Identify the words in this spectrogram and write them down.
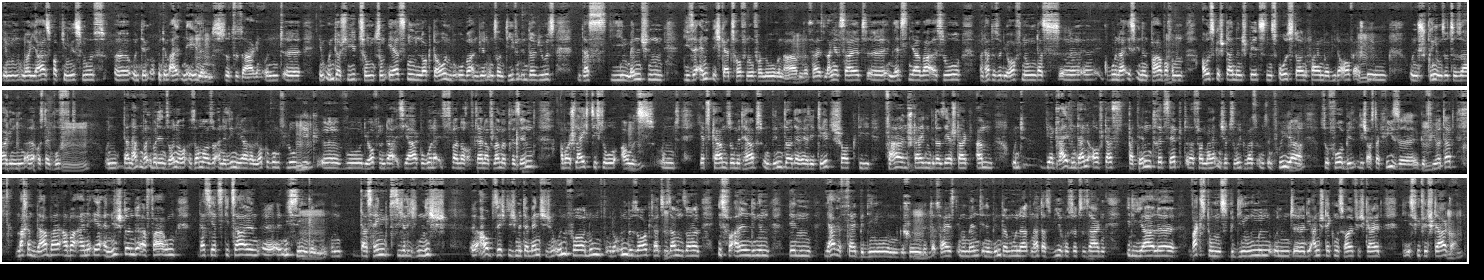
dem Neujahrsoptimismus äh, und, dem, und dem alten Elend mhm. sozusagen. Und äh, im Unterschied zum, zum ersten Lockdown beobachten wir in unseren tiefen Interviews, dass die Menschen diese Endlichkeitshoffnung verloren haben. Mhm. Das heißt, lange Zeit äh, im letzten Jahr war es so, man hatte so die Hoffnung, dass äh, Corona ist in ein paar Wochen ausgestanden, spätestens Ostern feiern wir wieder Auferstehung mhm. und springen sozusagen äh, aus der Gruft. Mhm. Und dann hatten wir über den Sonne, Sommer so eine lineare Lockerungslogik, mhm. äh, wo die Hoffnung da ist, ja, Corona ist zwar noch auf kleiner Flamme präsent, aber schleicht sich so aus. Mhm. Und jetzt kam so mit Herbst und Winter der Realitätsschock, die Zahlen steigen wieder sehr stark an und wir greifen dann auf das Patentrezept, das vermeintliche zurück, was uns im Frühjahr mhm. so vorbildlich aus der Krise geführt mhm. hat, machen dabei aber eine eher ernüchternde Erfahrung, dass jetzt die Zahlen äh, nicht sinken. Mhm. Und das hängt sicherlich nicht äh, hauptsächlich mit der menschlichen Unvernunft oder Unbesorgtheit zusammen, sondern ist vor allen Dingen den Jahreszeitbedingungen geschuldet. Mhm. Das heißt, im Moment in den Wintermonaten hat das Virus sozusagen ideale Wachstumsbedingungen und äh, die Ansteckungshäufigkeit, die ist viel, viel stärker. Mhm.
